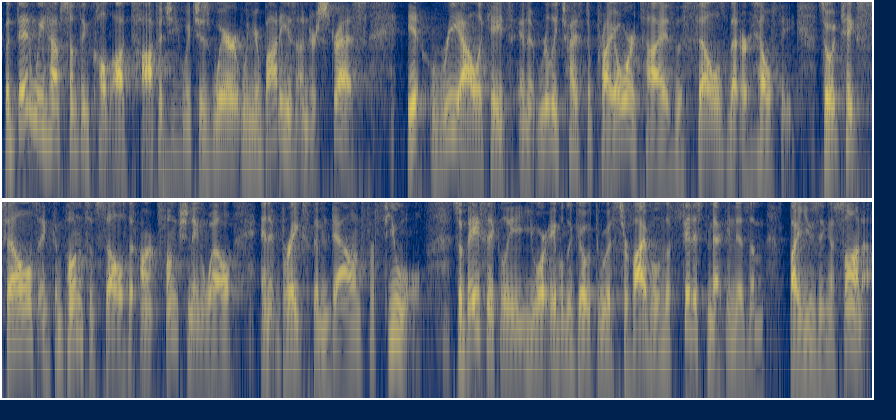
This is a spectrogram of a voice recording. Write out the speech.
But then we have something called autophagy, which is where when your body is under stress, it reallocates and it really tries to prioritize the cells that are healthy. So it takes cells and components of cells that aren't functioning well and it breaks them down for fuel. So basically, you are able to go through a survival of the fittest mechanism by using a sauna.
